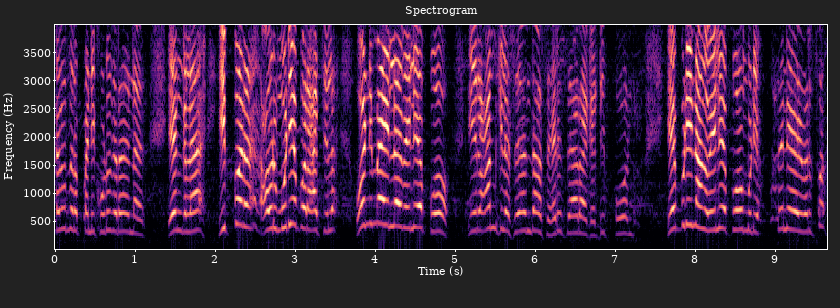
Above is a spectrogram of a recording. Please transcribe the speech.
நிரந்தரம் பண்ணி கொடுக்குறேன்னார். எங்களை இப்போ அவர் முடிய போகிற ஆட்சியில் ஒன்றுமே இல்லை வெளியே போ. நீ ராமிக்கில் சேர்ந்தா சரி சேரா கட்டி போன்றோம் எப்படி நாங்கள் வெளியே போக முடியும்? பதினேழு வருஷம்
